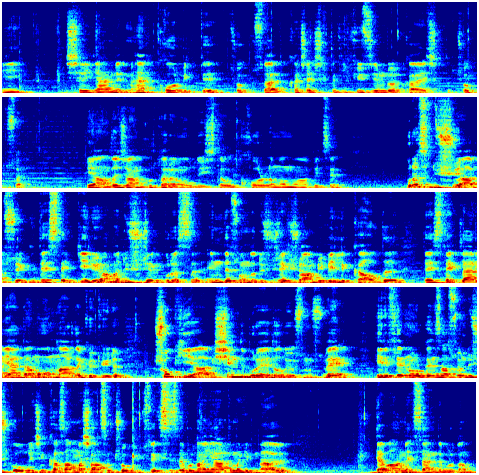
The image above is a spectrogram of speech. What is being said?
Bir şey gelmedi mi? Heh, kor bitti. Çok güzel. Kaça çıktık? 224k'ya çıktık. Çok güzel. Bir anda can kurtaran oldu işte o korlama muhabbeti. Burası düşüyor abi. Sürekli destek geliyor ama düşecek burası. Eninde sonunda düşecek. Şu an bir birlik kaldı. Destekler geldi ama onlar da kötüydü. Çok iyi abi. Şimdi buraya dalıyorsunuz. Ve heriflerin organizasyonu düşük olduğu için kazanma şansım çok yüksek. Siz de buradan yardıma gidin abi. Devam et sen de buradan.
